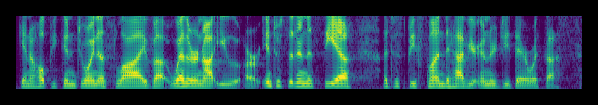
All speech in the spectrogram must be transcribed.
Again, I hope you can join us live. Uh, whether or not you are interested in ASEA, it'd just be fun to have your energy there with us.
